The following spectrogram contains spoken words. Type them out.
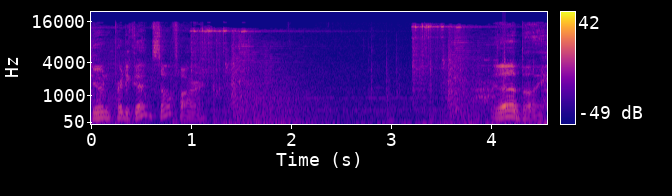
Doing pretty good so far. Oh boy.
